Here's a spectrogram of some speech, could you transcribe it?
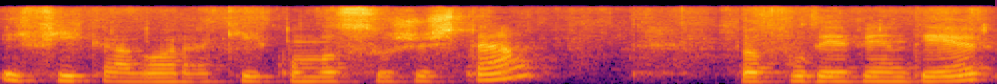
E fica agora aqui com uma sugestão para poder vender.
